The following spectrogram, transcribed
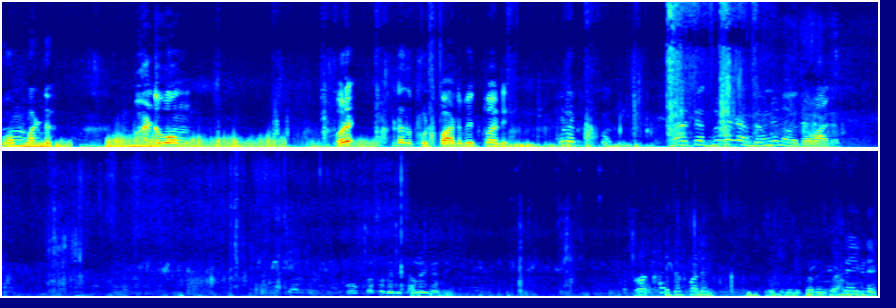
ओम भांड भांड ओम. अरे इकडं फुटपाट बिटपाट आहे. कुठे त्या जुन्या घर जाऊन नव्हत्या वाड्यात. खायचंच पडेल. इकडे.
